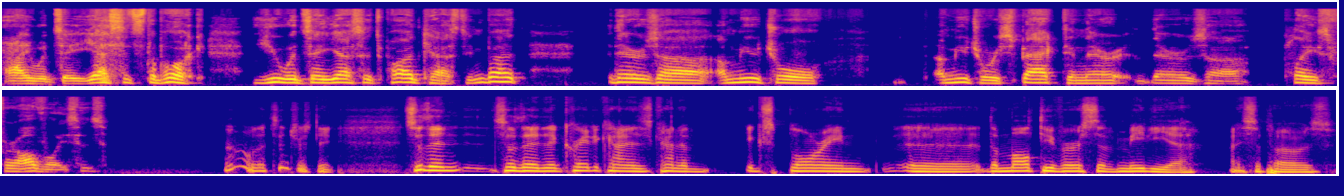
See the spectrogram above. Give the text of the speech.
i would say yes it's the book you would say yes it's podcasting but there's a, a mutual a mutual respect and there there's a place for all voices. Oh, that's interesting. So then, so then the Creative Con is kind of exploring uh, the multiverse of media, I suppose.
